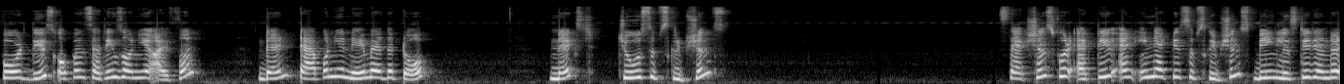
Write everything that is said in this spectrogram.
For this, open settings on your iPhone. Then tap on your name at the top. Next, choose subscriptions. Sections for active and inactive subscriptions being listed under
